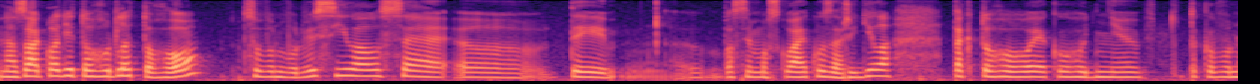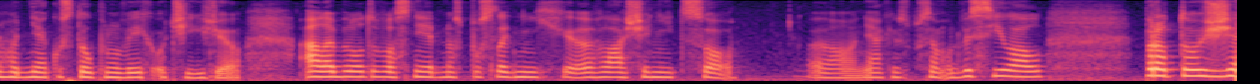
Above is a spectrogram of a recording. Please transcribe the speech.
na základě tohohle toho co on odvysílal se, uh, ty uh, vlastně Moskva jako zařídila, tak toho jako hodně, tak on hodně jako stoupnul v jejich očích, že jo. Ale bylo to vlastně jedno z posledních uh, hlášení, co uh, nějakým způsobem odvysílal. Uh, protože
